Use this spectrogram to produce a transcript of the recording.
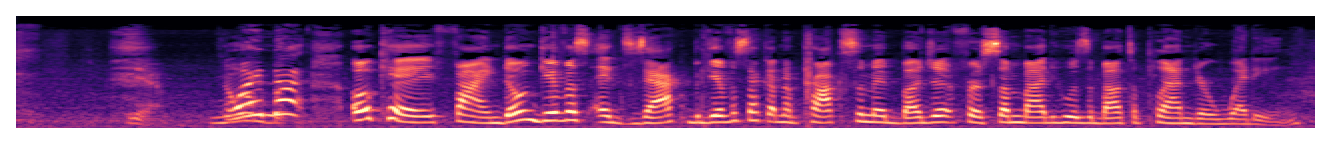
yeah. No Why not? Okay, fine. Don't give us exact, but give us like an approximate budget for somebody who is about to plan their wedding.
